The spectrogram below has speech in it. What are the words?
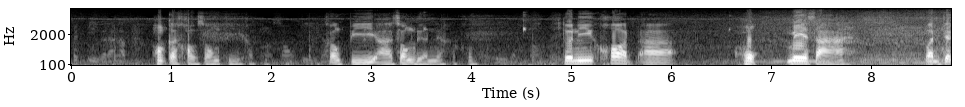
สักปีกันนะครับ ห้องกับเขาสองปีครับสองปีสองปีอ่าสองเดือนเนี่ยครับผมปีกับสองปีตัวนี้คลอดอ่าหกเมษาวันจะ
